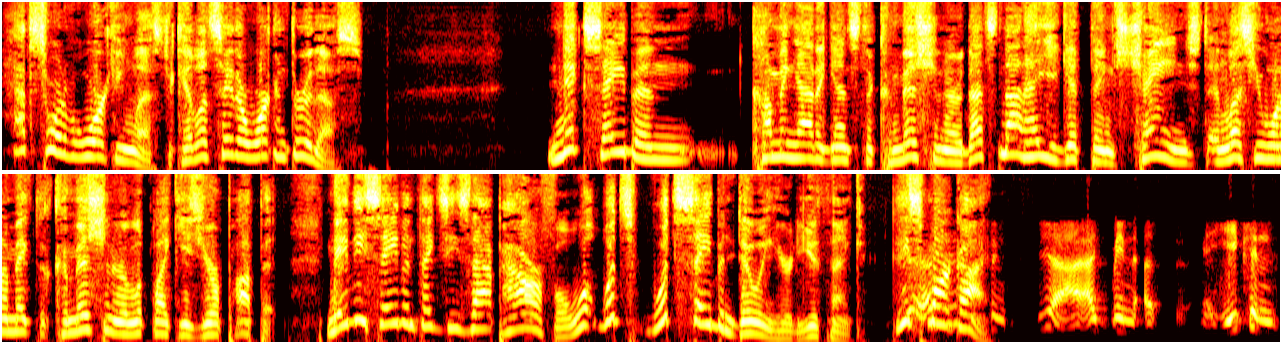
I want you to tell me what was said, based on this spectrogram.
have sort of a working list. Okay, let's say they're working through this. Nick Saban coming out against the commissioner, that's not how you get things changed unless you want to make the commissioner look like he's your puppet. Maybe Saban thinks he's that powerful. What, what's what's Saban doing here, do you think? He's a smart guy. Yeah, I mean, uh, he can.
